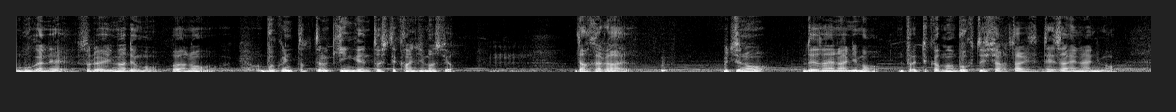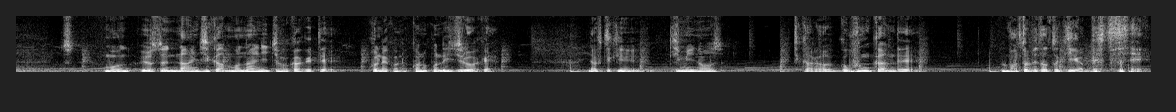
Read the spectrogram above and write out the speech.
僕はねそれは今でもあの僕にとっての金言として感じますよ、うん、だからうちのデザイナーにもというかまあ僕と一緒に働いてるデザイナーにももう要するに何時間も何日もかけてこねこねこの子でいじるわけ。じゃなくて君君の力は5分間でまとめた時がベストで、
